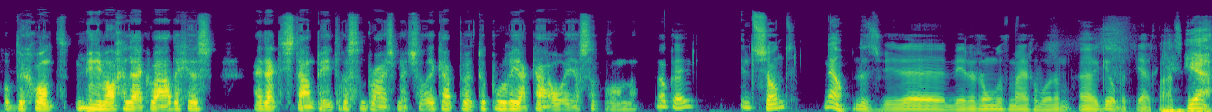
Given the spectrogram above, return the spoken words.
op de grond minimaal gelijkwaardig is. En dat hij staan beter is dan Bryce Mitchell. Ik heb uh, Topuria KO eerste ronde. Oké, interessant. Nou, dat is weer, uh, weer een ronde voor mij geworden. Uh, Gilbert, jij het laatste. Ja,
